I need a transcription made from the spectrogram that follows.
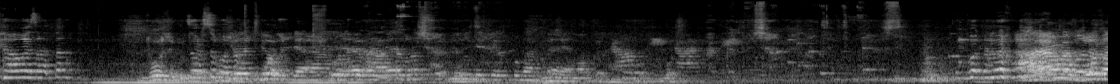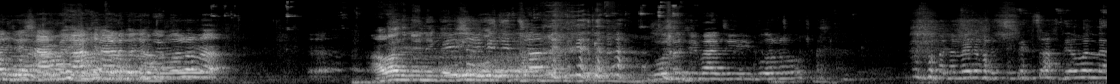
क्या आवाज आता. जोर से बोलो जोर से बोलो. बोलो ना आवाज नहीं निकल रही बोलो जी बाजी बोलो बोला मेरे बच्चे के साथ दे बोला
